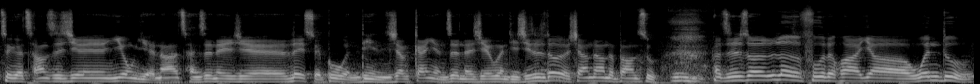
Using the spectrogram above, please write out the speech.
这个长时间用眼啊产生。的一些泪水不稳定，像干眼症的一些问题，其实都有相当的帮助。嗯，那只是说热敷的话，要温度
